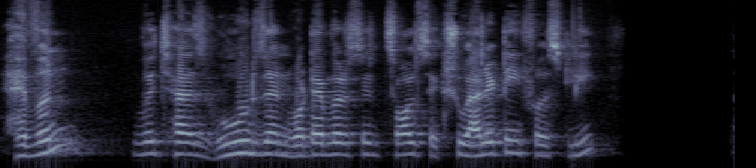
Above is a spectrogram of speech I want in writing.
heaven, which has hoors and whatever, so it's all sexuality, firstly.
